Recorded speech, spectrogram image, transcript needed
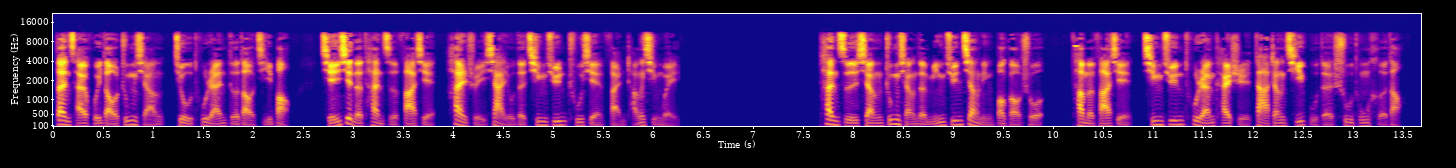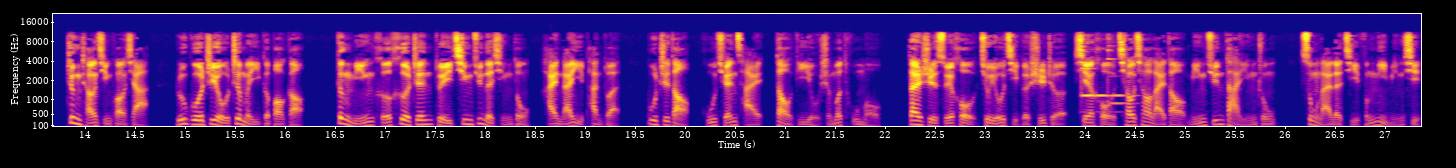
但才回到钟祥，就突然得到急报，前线的探子发现汉水下游的清军出现反常行为。探子向钟祥的明军将领报告说，他们发现清军突然开始大张旗鼓地疏通河道。正常情况下，如果只有这么一个报告，邓明和贺真对清军的行动还难以判断，不知道胡全才到底有什么图谋。但是随后就有几个使者先后悄悄来到明军大营中，送来了几封匿名信。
